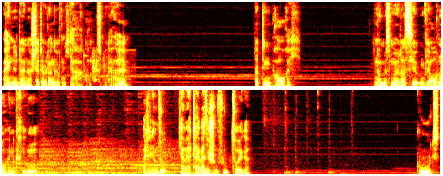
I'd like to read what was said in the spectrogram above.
Eine deiner Städte wird angegriffen. Ja, komm, ist mir egal. Das Ding brauche ich. Und dann müssen wir das hier irgendwie auch noch hinkriegen. Alter, die haben so... Die haben ja teilweise schon Flugzeuge. Gut,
